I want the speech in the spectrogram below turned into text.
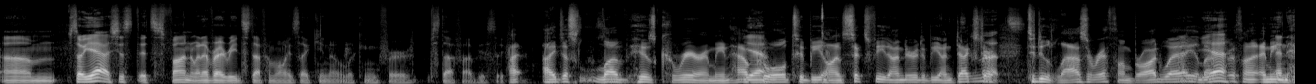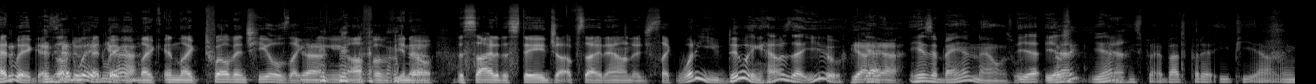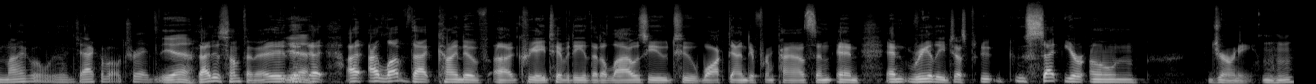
um, so yeah it's just it's fun whenever i read stuff i'm always like you know looking for stuff obviously I, I just love his career. I mean, how Yeah. cool to be on Six Feet Under, to be on Dexter, to do Lazarus on Broadway. yeah Lazarus on- I mean, and Hedwig, I and saw do Hedwig, Hedwig yeah. and like in like twelve inch heels, like Yeah. hanging off of you know the side of the stage upside down, and just like, what are you doing? How is that you? yeah, yeah. He has a band now as well. yeah, yeah, he? Yeah, yeah. he's about to put an EP out. I mean, Michael was a jack of all trades. yeah. That is something. It- it- Yeah. I, I love that kind of uh, creativity that allows you to walk down different paths and and and really just uh, set your own journey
